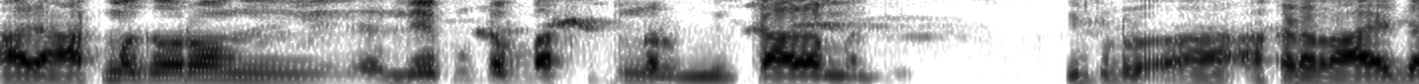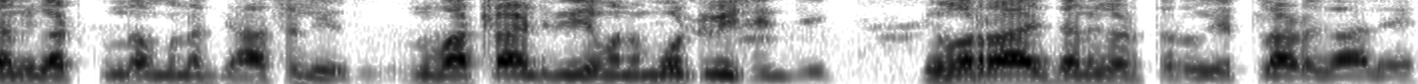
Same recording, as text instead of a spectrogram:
అది ఆత్మగౌరవం లేకుండా బతుకుతున్నారు మీరు చాలా మంది ఇప్పుడు అక్కడ రాజధాని కట్టుకుందామన్న ధ్యాస లేదు. నువ్వు అట్లాంటిది ఏమైనా మోటివేషన్ చేయి. ఎవరు రాజధాని కడతారు? ఎట్లా అడగాలి?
